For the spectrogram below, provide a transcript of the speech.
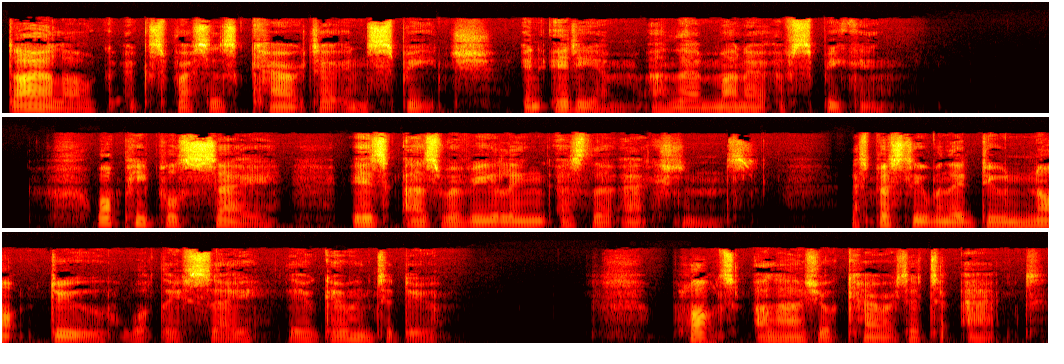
Dialogue expresses character in speech, in idiom, and their manner of speaking. What people say is as revealing as their actions, especially when they do not do what they say they are going to do. Plot allows your character to act,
